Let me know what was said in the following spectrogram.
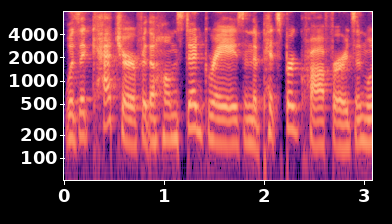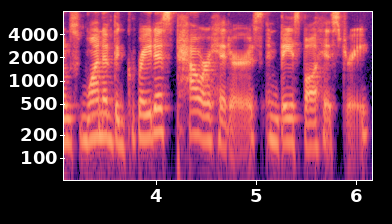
was a catcher for the Homestead Grays and the Pittsburgh Crawfords and was one of the greatest power hitters in baseball history.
